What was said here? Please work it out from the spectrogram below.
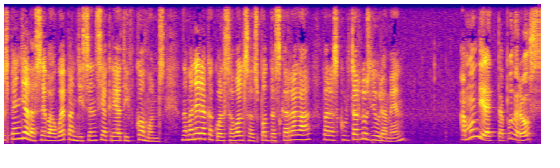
els penja a la seva web amb llicència Creative Commons, de manera que qualsevol se'ls pot descarregar per escoltar-los lliurement. Amb un directe poderós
